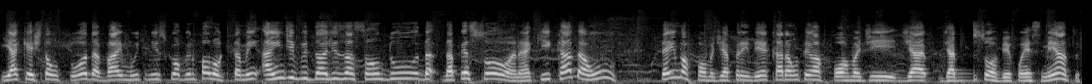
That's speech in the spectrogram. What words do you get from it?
E a questão toda vai muito nisso que o Albino falou, que também a individualização do, da, da pessoa, né? Que cada um tem uma forma de aprender, cada um tem uma forma de, de, de absorver conhecimento.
